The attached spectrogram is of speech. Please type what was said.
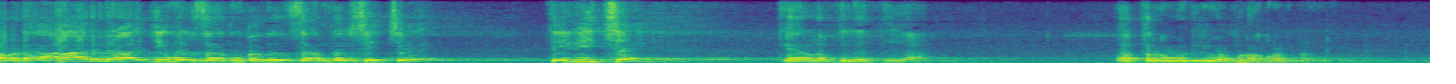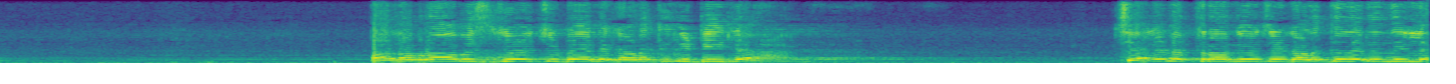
അവിടെ ആറ് രാജ്യങ്ങൾ സന്ദ- സന്ദർശിച്ച് തിരിച്ച് കേരളത്തിലെത്തുക. എത്ര കോടി രൂപ മുടക്കുണ്ട്. പല പ്രാവശ്യം ചോദിച്ചിട്ട് അതിന്റെ കണക്ക് കിട്ടിയില്ല. ചെലവ് എത്രന്ന് വെച്ചാൽ കണക്ക് തരുന്നില്ല.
